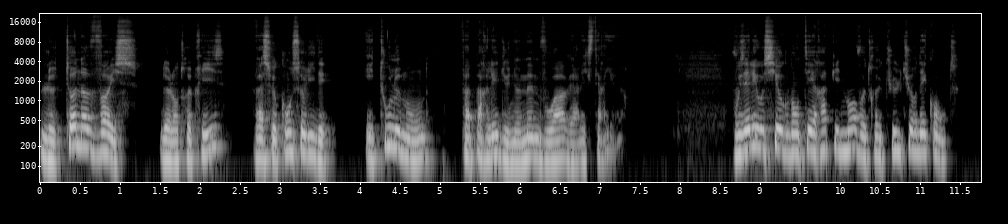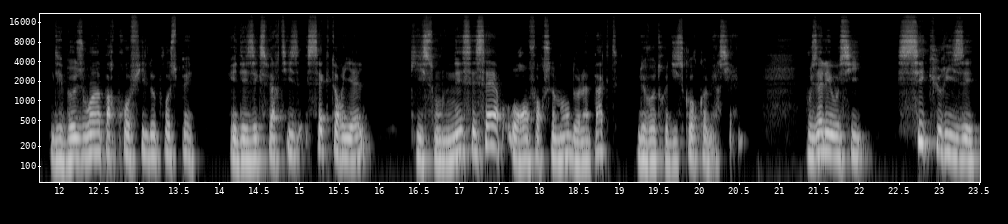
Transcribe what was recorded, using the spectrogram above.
le tone of voice de l'entreprise va se consolider et tout le monde va parler d'une même voix vers l'extérieur. Vous allez aussi augmenter rapidement votre culture des comptes, des besoins par profil de prospect et des expertises sectorielles qui sont nécessaires au renforcement de l'impact de votre discours commercial. Vous allez aussi sécuriser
